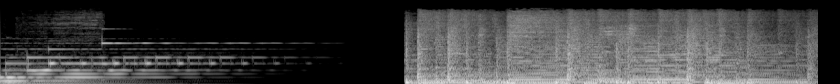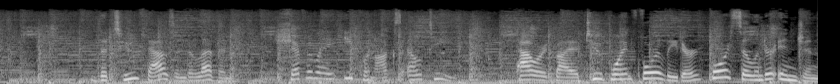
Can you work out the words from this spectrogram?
The 2011 Chevrolet Equinox LT. Powered by a 2.4 liter four cylinder engine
